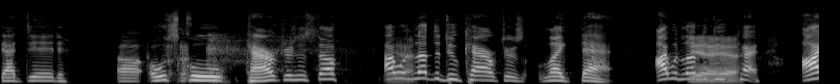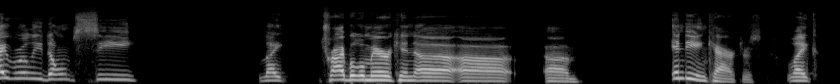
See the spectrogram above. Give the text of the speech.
that did, uh, old school characters and stuff, I would love to do characters like that. I would love Yeah, to do. yeah. I really don't see, like, tribal American, uh, uh, um, Indian characters like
